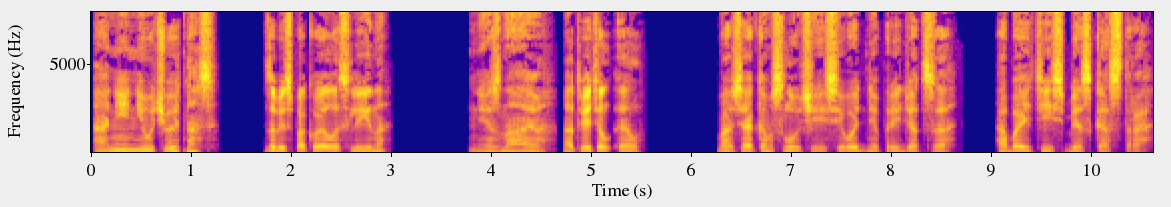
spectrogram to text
«Они не учуют нас?» — забеспокоилась Лина. «Не знаю», — ответил Эл. «Во всяком случае, сегодня придется обойтись без костра.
